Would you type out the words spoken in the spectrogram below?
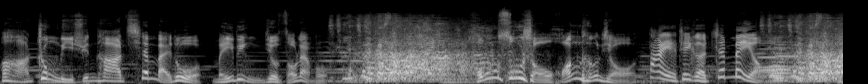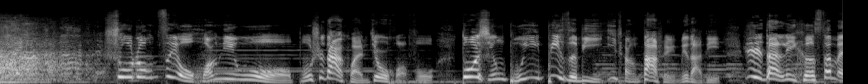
啊，众里寻他千百度，没病你就走两步。红酥手，黄藤酒，大爷这个真没有。书中自有黄金屋，不是大款就是伙夫。多行不义必自毙，一场大水没咋地。日啖荔颗三百，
